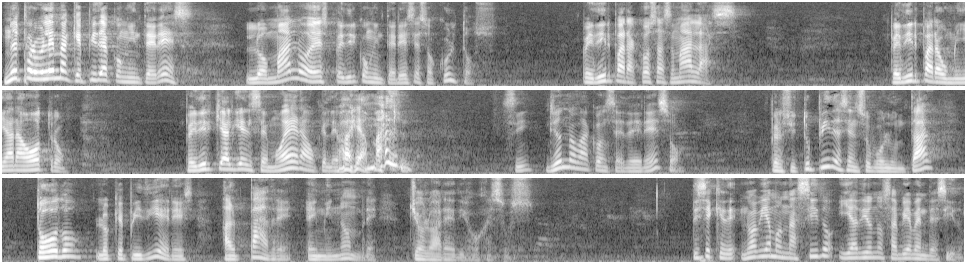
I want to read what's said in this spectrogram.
No es problema que pida con interés. Lo malo es pedir con intereses ocultos. Pedir para cosas malas. Pedir para humillar a otro. Pedir que alguien se muera o que le vaya mal. ¿Sí? Dios no va a conceder eso. Pero si tú pides en su voluntad, todo lo que pidieres al Padre en mi nombre, yo lo haré, dijo Jesús. Dice que no habíamos nacido y ya Dios nos había bendecido.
